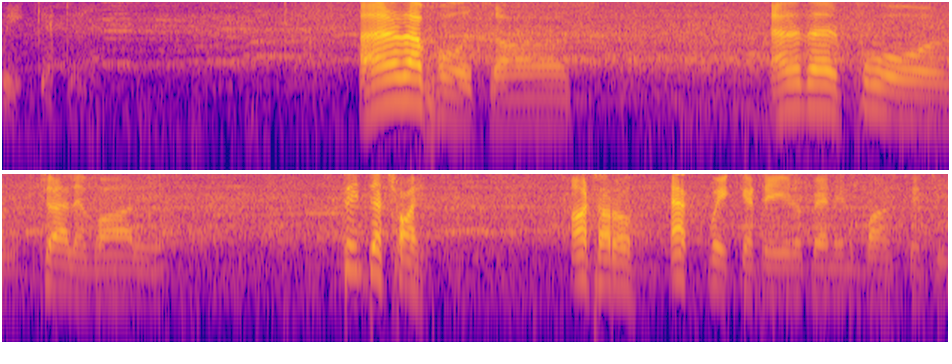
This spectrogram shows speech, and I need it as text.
উইকেটে Another four toss. Another four delivery. তিনটা ছয় আঠারো এক উইকেটে ইউরোপিয়ান ইউনিভার্সিটি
